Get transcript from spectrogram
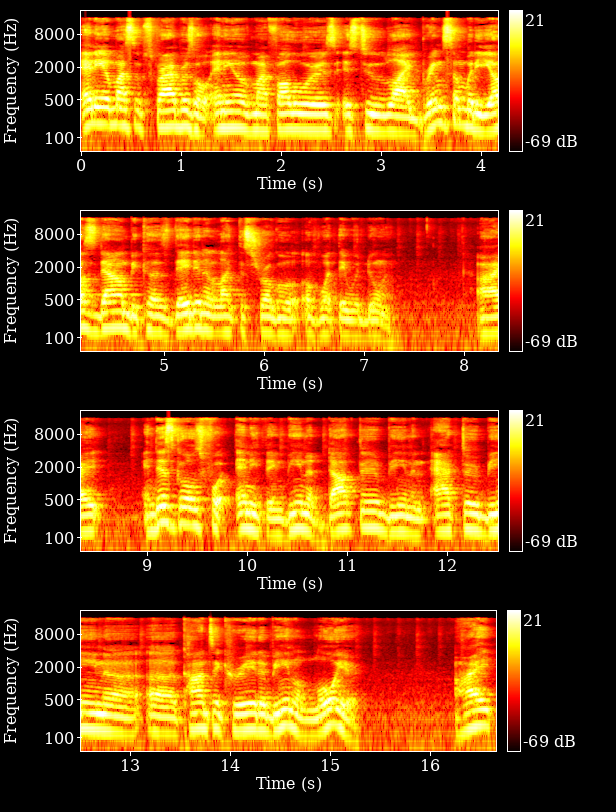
any of my subscribers or any of my followers is to like bring somebody else down because they didn't like the struggle of what they were doing. All right? And this goes for anything being a doctor, being an actor, being a, a content creator, being a lawyer. All right?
